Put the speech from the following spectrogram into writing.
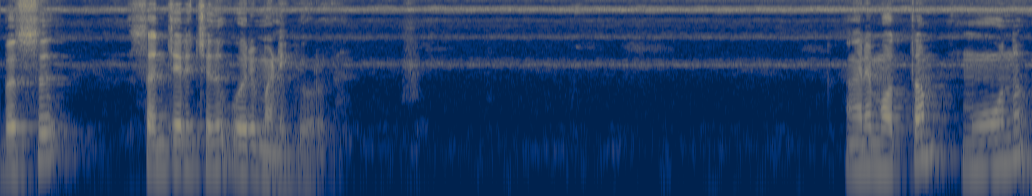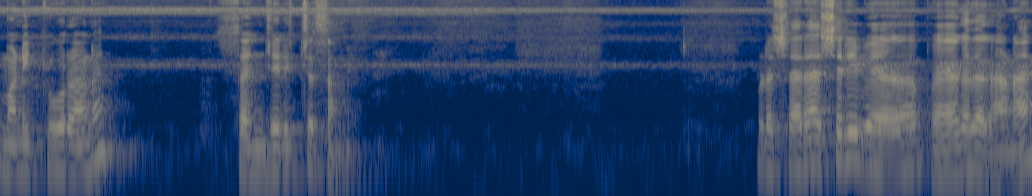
ബസ് സഞ്ചരിച്ചത് ഒരു മണിക്കൂർ. അങ്ങനെ മൊത്തം മൂന്ന് മണിക്കൂറാണ് സഞ്ചരിച്ച സമയം. ഇവിടെ ശരാശരി വേഗ വേഗത കാണാൻ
